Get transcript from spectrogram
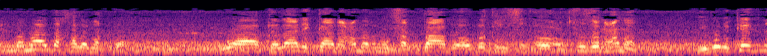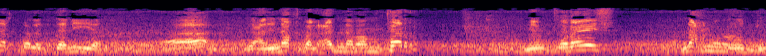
انه ما دخل مكة. وكذلك كان عمر بن الخطاب وأبو بكر خصوصا عمر. يقولوا كيف نقبل الدنيه؟ آه يعني نقبل أن من فر من قريش نحن نرده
